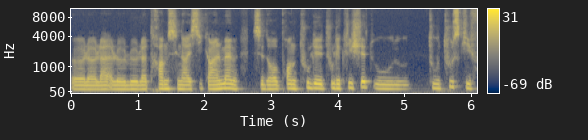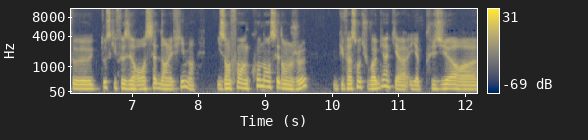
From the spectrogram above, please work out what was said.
la, la, la, trame scénaristique en elle-même. C'est de reprendre tous les tous les clichés tout, tout, tout ce qui fait, tout ce qui faisait recette dans les films. Ils en font un condensé dans le jeu. Et puis de toute façon, tu vois bien qu'il y, y a, plusieurs, euh,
